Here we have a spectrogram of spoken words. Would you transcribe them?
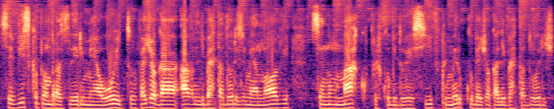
ser vice-campeão brasileiro em 68, vai jogar a Libertadores em 69, sendo um marco para os clubes do Recife, o primeiro clube a jogar Libertadores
